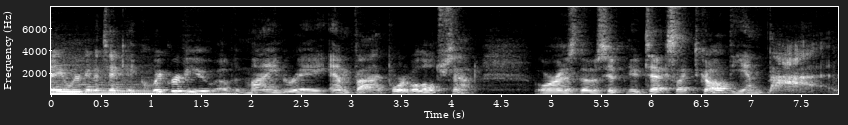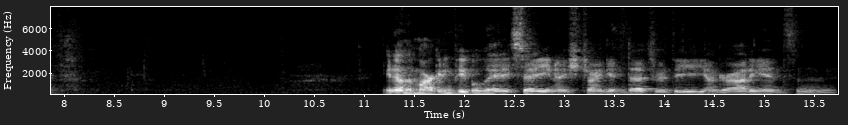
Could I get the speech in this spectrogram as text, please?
Today we're going to take a quick review of the Mindray M5 portable ultrasound, or as those hip new techs like to call it, the M5. You know the marketing people, they say, you know, you should try and get in touch with the younger audience, and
